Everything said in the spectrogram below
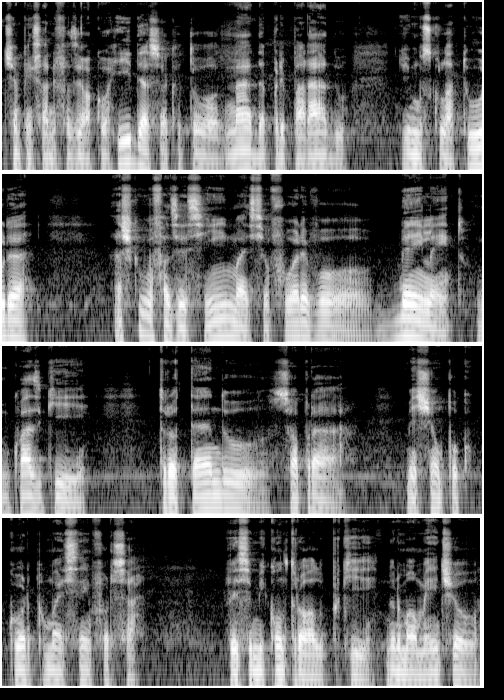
tinha pensado em fazer uma corrida, só que eu estou nada preparado de musculatura. Acho que eu vou fazer sim, mas se eu for eu vou bem lento, quase que trotando só para mexer um pouco o corpo, mas sem forçar. Ver se eu me controlo, porque normalmente eu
